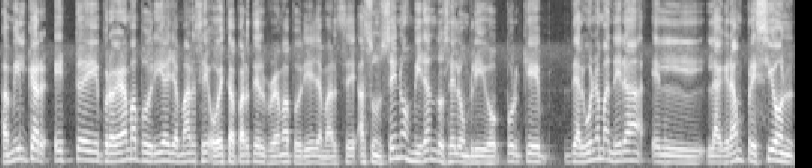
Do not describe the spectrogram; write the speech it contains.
Amilcar, este programa podría llamarse, o esta parte del programa podría llamarse Asuncenos mirándose el ombligo, porque de alguna manera la gran presión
